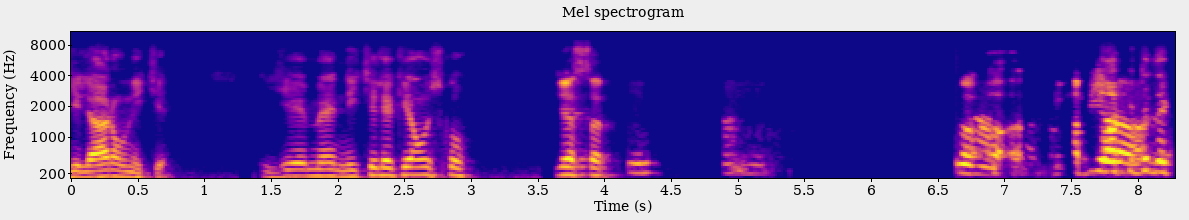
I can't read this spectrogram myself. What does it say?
जी ला रहा हूँ नीचे। ये मैं नीचे लेके आऊँ इसको? यस सर हाँ, अभी आप इधर देख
